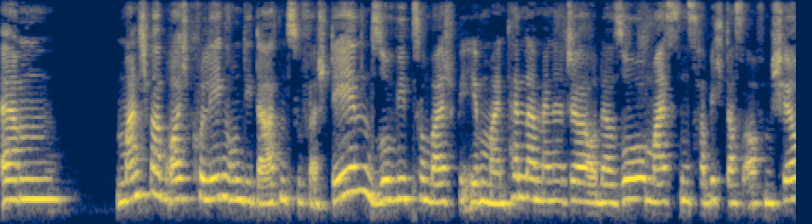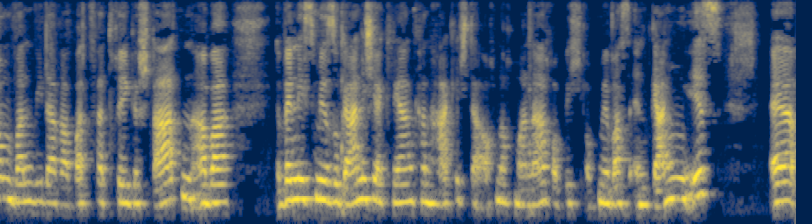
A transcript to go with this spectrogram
Ähm, manchmal brauche ich Kollegen, um die Daten zu verstehen, so wie zum Beispiel eben mein Tender Manager oder so. Meistens habe ich das auf dem Schirm, wann wieder Rabattverträge starten. Aber wenn ich es mir so gar nicht erklären kann, hake ich da auch noch mal nach, ob ich, ob mir was entgangen ist. Äh,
